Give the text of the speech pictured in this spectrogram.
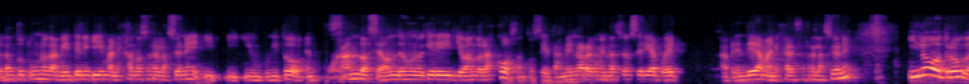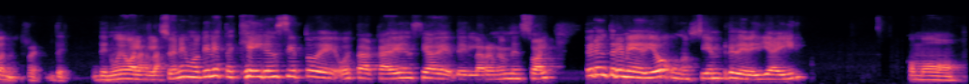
Por lo tanto, uno también tiene que ir manejando esas relaciones y, un poquito empujando hacia dónde uno quiere ir llevando las cosas. Entonces, también una recomendación sería poder aprender a manejar esas relaciones. Y lo otro, de, de nuevo a las relaciones, uno tiene esta cadence, ¿cierto? De, o esta cadencia de, de la reunión mensual, pero entre medio uno siempre debería ir como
